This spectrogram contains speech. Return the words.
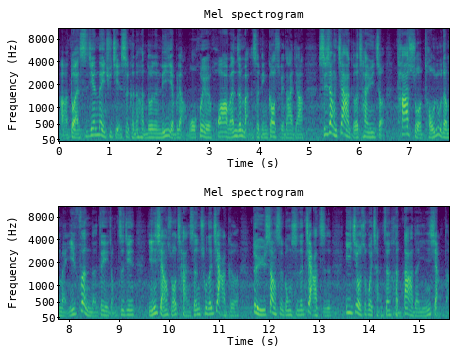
啊，短时间内去解释，可能很多人理解不了。我会花完整版的视频告诉给大家。实际上，价格参与者他所投入的每一份的这一种资金，影响所产生出的价格，对于上市公司的价值，依旧是会产生很大的影响的。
